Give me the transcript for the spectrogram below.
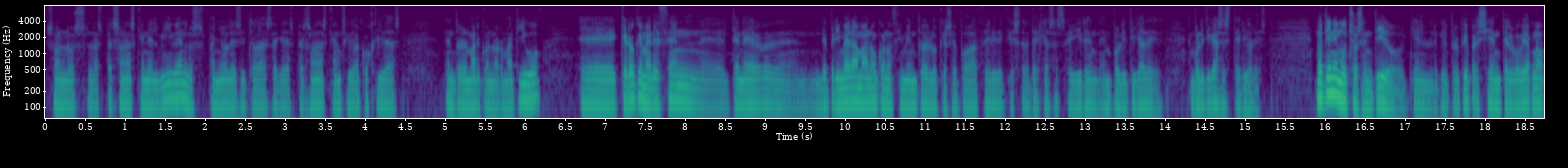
son los, las personas que en él viven, los españoles y todas aquellas personas que han sido acogidas dentro del marco normativo. Eh, creo que merecen eh, tener de primera mano conocimiento de lo que se puede hacer y de qué estrategias a seguir en, política de, en políticas exteriores. No tiene mucho sentido que el, propio presidente del gobierno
